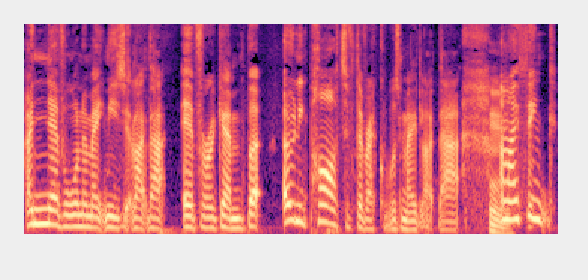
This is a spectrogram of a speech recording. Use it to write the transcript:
I never want to make music like that ever again. But only part of the record was made like that, Hmm. and I think,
